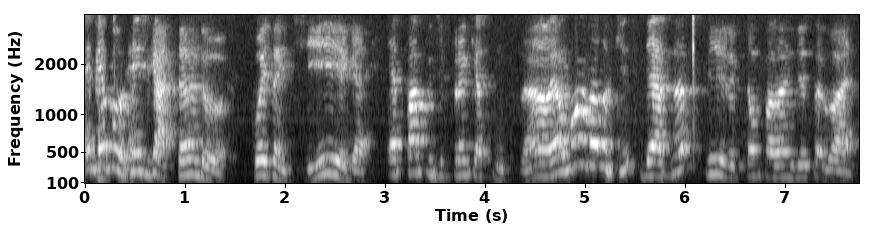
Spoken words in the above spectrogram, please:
é mesmo resgatando coisa antiga, é papo de Frank Assunção, é uma maluquice dessa, não é possível que estão falando disso agora.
